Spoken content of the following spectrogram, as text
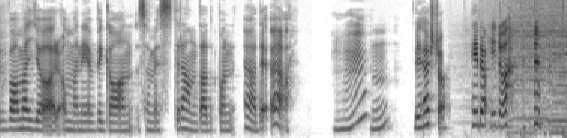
vad man gör om man är vegan som är strandad på en öde ö. Mm. Mm. Vi hörs då. Hej då! Hej då!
